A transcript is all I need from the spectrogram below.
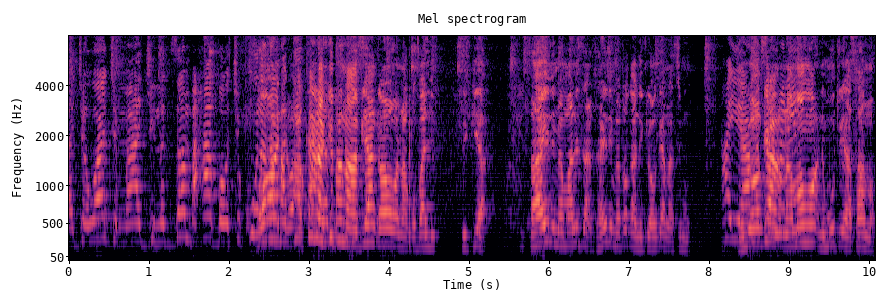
Aje waje maji lazamba haba chakula na magika. Hakuna kitu na abianga wao wanakubali. Sikia. Saa hii nimemaliza, saa hii nimetoka nikiongea na simu. Haya, Nimeongea na? Mongo ni mtu ya tano.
